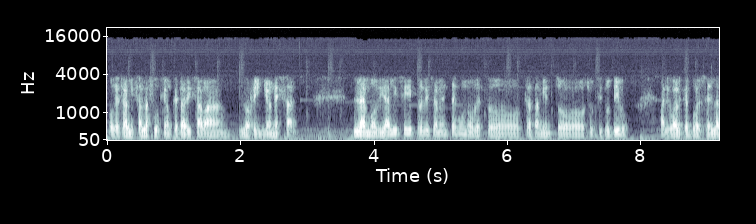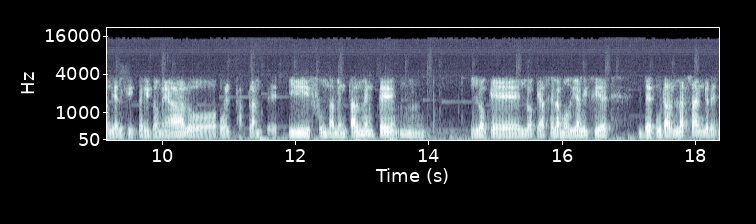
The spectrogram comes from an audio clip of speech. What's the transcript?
poder realizar la función que realizaban los riñones sanos. La hemodiálisis precisamente es uno de estos tratamientos sustitutivos, al igual que puede ser la diálisis peritoneal o, el trasplante. Y fundamentalmente mm, lo que lo que hace la hemodiálisis es depurar la sangre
